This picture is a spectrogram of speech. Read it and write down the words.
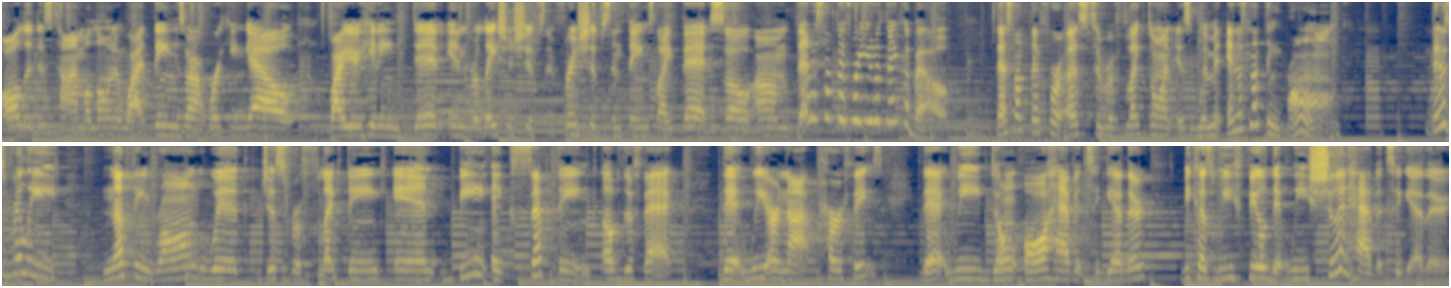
all of this time alone and why things aren't working out why you're hitting dead in relationships and friendships and things like that. So um, that is something for you to think about. That's something for us to reflect on as women, and there's nothing wrong. There's really nothing wrong with just reflecting and being accepting of the fact that we are not perfect, that we don't all have it together because we feel that we should have it together.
